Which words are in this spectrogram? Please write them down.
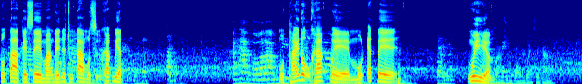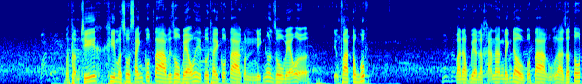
Costa TC mang đến cho chúng ta một sự khác biệt. Một thái độ khác về một ST nguy hiểm. Mà thậm chí khi mà so sánh Costa với Dô Béo thì tôi thấy Costa còn nhỉnh hơn Dô Béo ở những pha tông húc. Và đặc biệt là khả năng đánh đầu của ta cũng là rất tốt.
